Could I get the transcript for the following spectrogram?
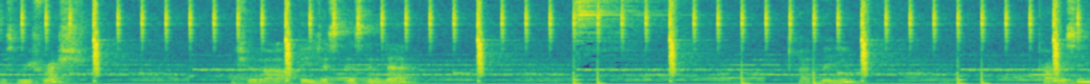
let's refresh. Make sure that our pages is in there. Menu, privacy,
